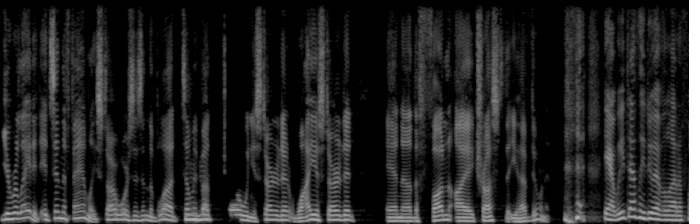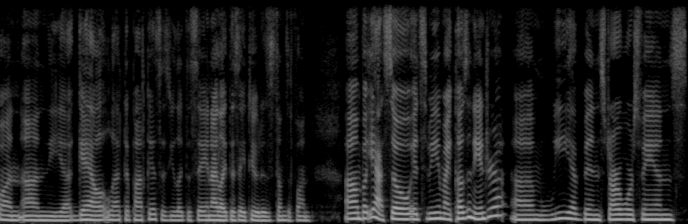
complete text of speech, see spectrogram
you're related. It's in the family. Star Wars is in the blood. Tell me Mhm. about the show, when you started it, why you started it, and uh, the fun I trust that you have doing it. yeah, we definitely do have a lot of fun on the uh, Gal Lacta podcast, as you like to say, and I like to say too. It is tons of fun. Um, but yeah, so it's me and my cousin Andrea. Um, we have been Star Wars fans.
